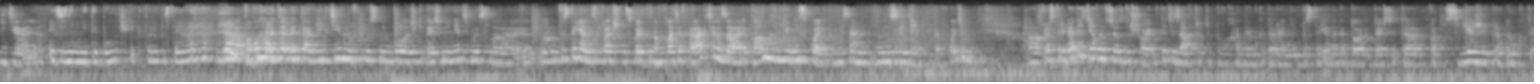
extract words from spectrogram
идеально. Эти знаменитые булочки, которые постоянно... Да, ну, это, это объективно вкусные булочки, то есть мне нет смысла... э, Нам постоянно спрашивают, сколько нам платят характер за рекламу, нет, нисколько, мы сами на свои деньги туда входим. А, Просто ребята сделают все с душой. Вот эти завтраки по выходным, которые они постоянно готовят, то есть это вот свежие продукты.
